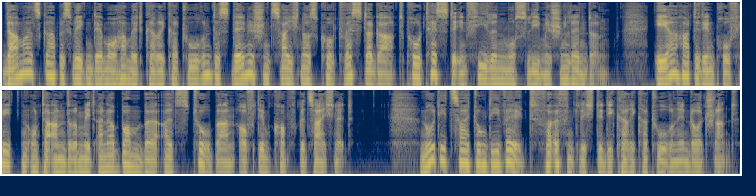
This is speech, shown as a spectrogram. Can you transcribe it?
Damals gab es wegen der Mohammed-Karikaturen des dänischen Zeichners Kurt Westergaard Proteste in vielen muslimischen Ländern. Er hatte den Propheten unter anderem mit einer Bombe als Turban auf dem Kopf gezeichnet. Nur die Zeitung Die Welt veröffentlichte die Karikaturen in Deutschland.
